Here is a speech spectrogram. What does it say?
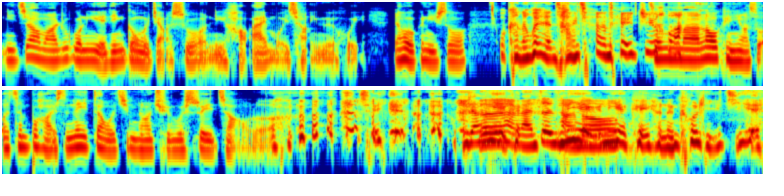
你知道吗？如果你哪天跟我讲说你好爱某一场音乐会，然后我跟你说，我可能会很常讲这一句话。真的吗？那我肯定想说，啊，真不好意思，那一段我基本上全部睡着了。所以。我想你也可以蛮正常的，你也你也可以很能够理解。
